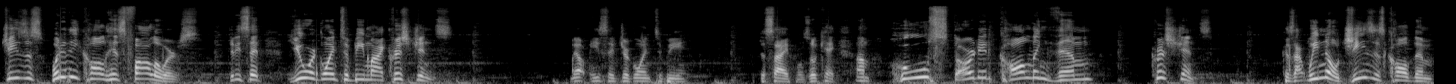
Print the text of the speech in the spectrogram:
Jesus, what did he call his followers? Did he said, "You are going to be my Christians"? No, he said, "You're going to be disciples." Okay. Um, who started calling them Christians? Because we know Jesus called them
